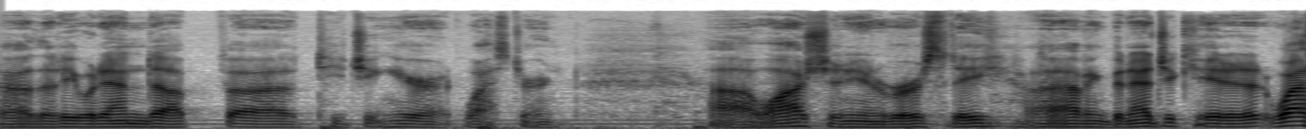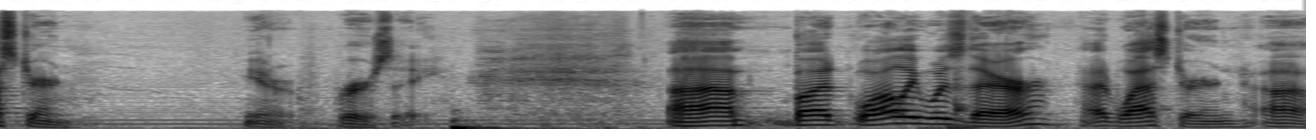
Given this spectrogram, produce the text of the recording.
uh, that he would end up uh, teaching here at Western uh, Washington University, uh, having been educated at Western University. Um, but while he was there at Western, uh,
